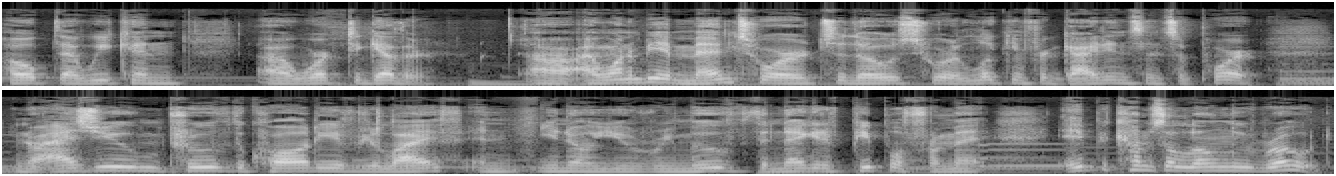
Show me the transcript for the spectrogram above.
hope that we can uh, work together. Uh, I want to be a mentor to those who are looking for guidance and support. You know, as you improve the quality of your life and you know you remove the negative people from it, it becomes a lonely road.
